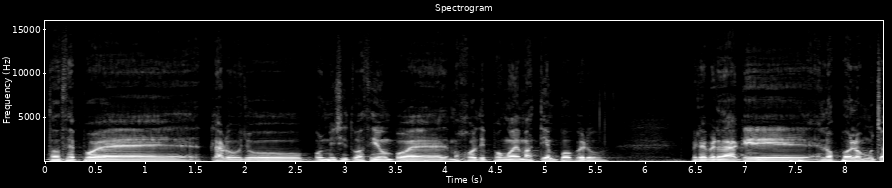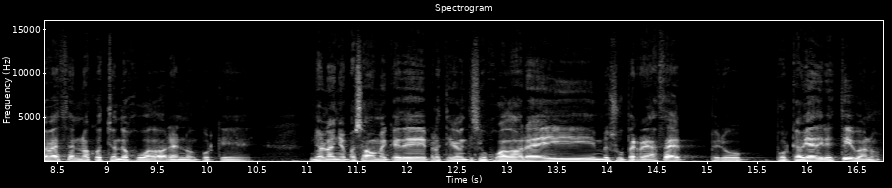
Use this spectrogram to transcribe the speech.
Entonces, pues, claro, yo por mi situación, pues mejor dispongo de más tiempo, pero, pero es verdad que en los pueblos muchas veces no es cuestión de jugadores, ¿no? Porque yo el año pasado me quedé prácticamente sin jugadores y me supe rehacer, pero porque había directiva, ¿no?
